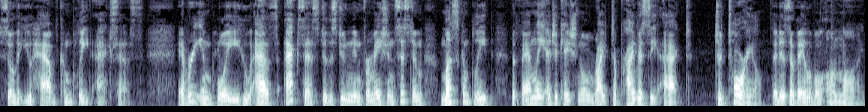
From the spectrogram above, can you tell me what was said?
so that you have complete access. Every employee who has access to the Student Information System must complete the Family Educational Right to Privacy Act tutorial that is available online.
